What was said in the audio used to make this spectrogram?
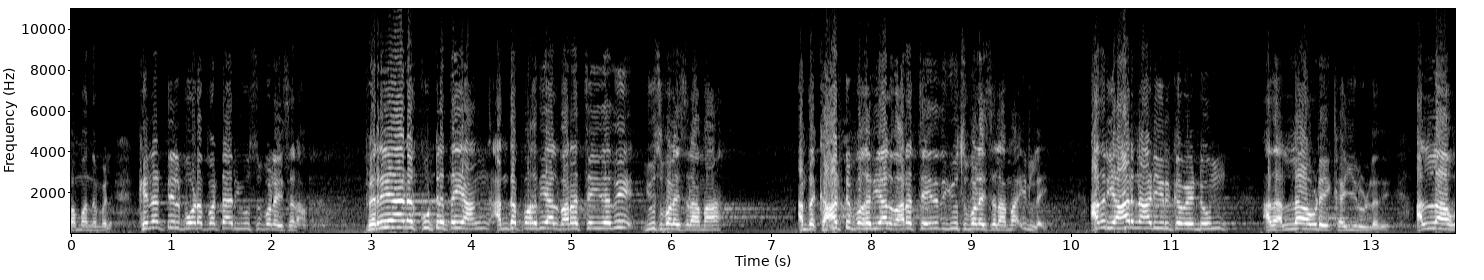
சம்பந்தம் இல்லை. கிணற்றில் போடப்பட்டார் யூசுப் அலைஹிஸ்ஸலாம் பிரயாண கூட்டத்தை அந்த பகுதியால் வர செய்தது யூசுப் அலைஹிஸ்ஸலாமா அந்த காட்டு பகுதியால் வர செய்தது யூசுப் அலைஹிஸ்ஸலாமா இல்லை. அதில் யார் நாடி இருக்க வேண்டும்? அது அல்லாவுடைய கையில் உள்ளது. அல்லாஹு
